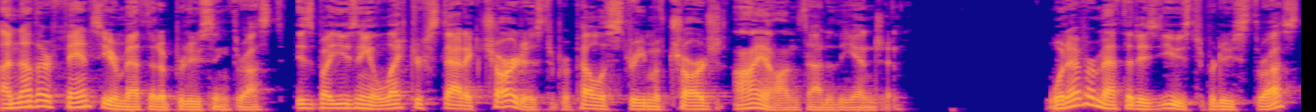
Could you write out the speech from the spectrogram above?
Another fancier method of producing thrust is by using electrostatic charges to propel a stream of charged ions out of the engine. Whatever method is used to produce thrust,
